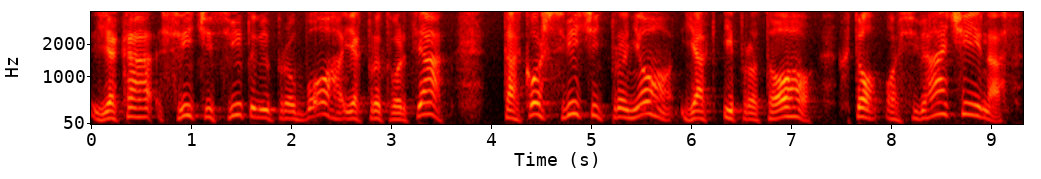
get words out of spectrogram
яка свідчить світові про Бога як про Творця, також свідчить про нього, як і про того, хто освячує нас.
